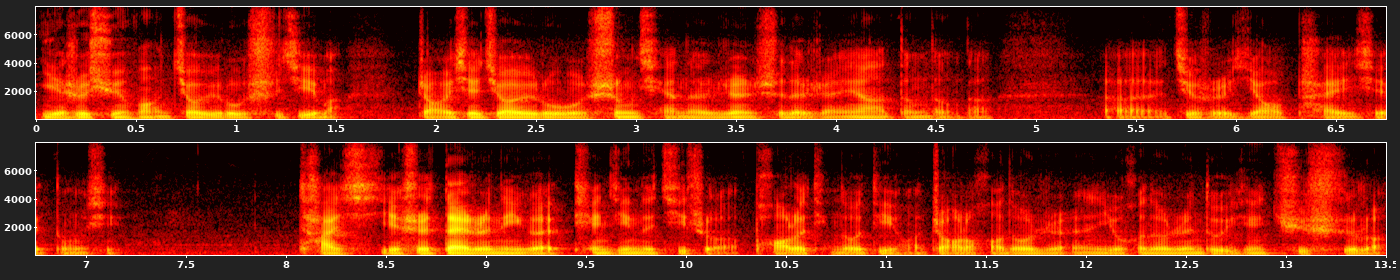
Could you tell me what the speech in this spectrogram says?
也是寻访焦裕禄事迹嘛，找一些焦裕禄生前的认识的人呀等等的，呃，就是要拍一些东西。他也是带着那个天津的记者跑了挺多地方，找了好多人，有很多人都已经去世了，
